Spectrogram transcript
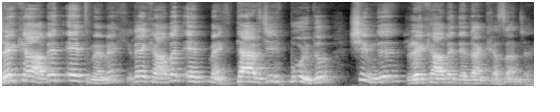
rekabet etmemek, rekabet etmek. Tercih buydu. Şimdi rekabet eden kazanacak.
